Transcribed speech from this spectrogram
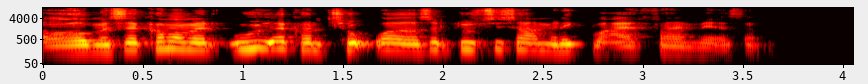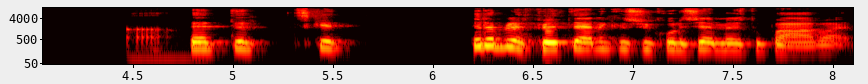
Åh, men så kommer man ud af kontoret, og så pludselig så har man ikke wifi mere. Sådan. Ja. Det, det, skal, det, der bliver fedt, det er, at den kan synkronisere, mens du er på arbejde.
